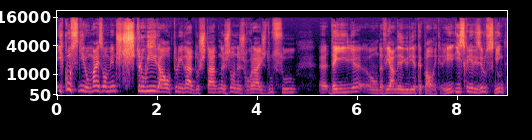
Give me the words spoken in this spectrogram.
e conseguiram mais ou menos destruir a autoridade do Estado nas zonas rurais do sul da ilha, onde havia a maioria católica. E isso queria dizer o seguinte:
